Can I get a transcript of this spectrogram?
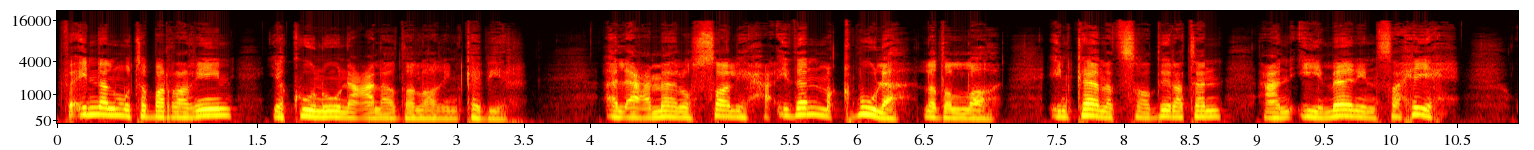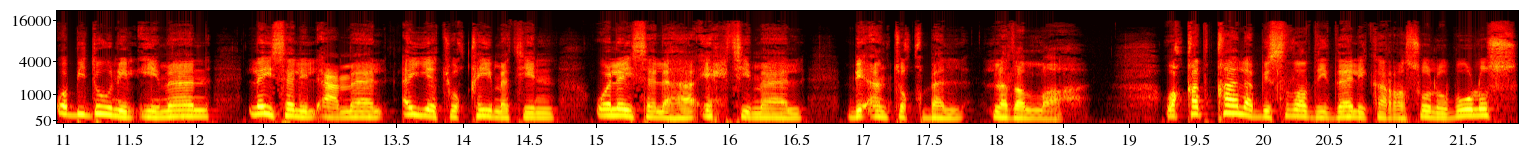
فإن المتبررين يكونون على ضلال كبير. الأعمال الصالحة إذا مقبولة لدى الله إن كانت صادرة عن إيمان صحيح وبدون الإيمان ليس للأعمال أية قيمة وليس لها احتمال بأن تقبل لدى الله. وقد قال بصدد ذلك الرسول بولس:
